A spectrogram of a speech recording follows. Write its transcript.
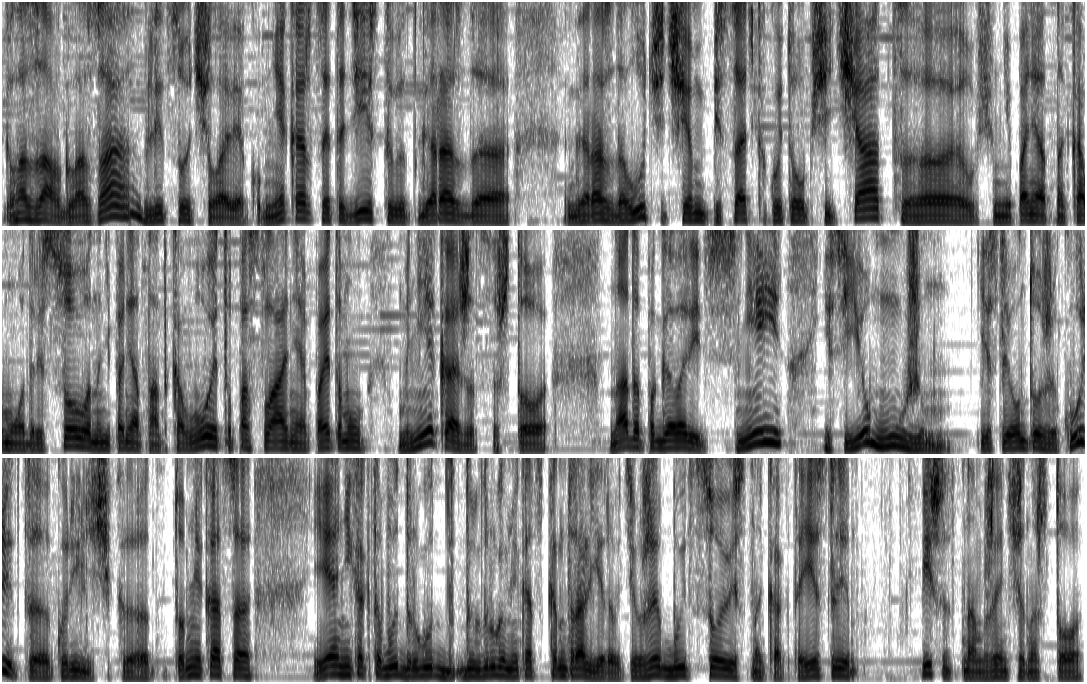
глаза в глаза, в лицо человеку, мне кажется, это действует гораздо, гораздо лучше, чем писать какой-то общий чат. Э, в общем, непонятно, кому адресовано, непонятно, от кого это послание. Поэтому мне кажется, что надо поговорить с ней и с ее мужем. Если он тоже курит, э, курильщик, э, то, мне кажется, и они как-то будут друг, друг друга, мне кажется, контролировать. И уже будет совестно как-то. Если пишет нам женщина, что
